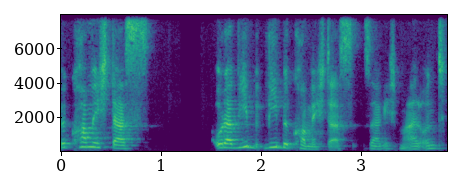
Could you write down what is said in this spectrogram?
bekomme ich das? Oder wie, wie bekomme ich das, sage ich mal. Und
